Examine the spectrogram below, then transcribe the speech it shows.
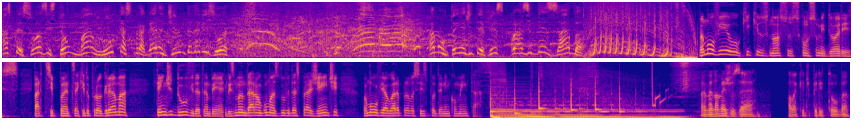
As pessoas estão malucas para garantir um televisor. A montanha de TVs quase desaba. Vamos ouvir o que, que os nossos consumidores participantes aqui do programa têm de dúvida também. Eles mandaram algumas dúvidas para a gente. Vamos ouvir agora para vocês poderem comentar. Oi, meu nome é José, falo aqui de Pirituba.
